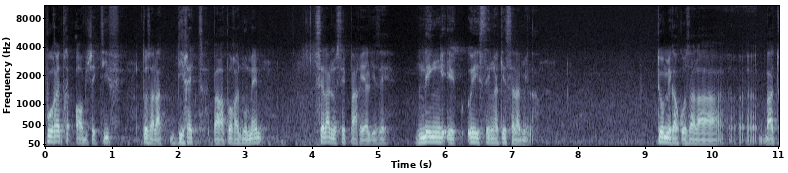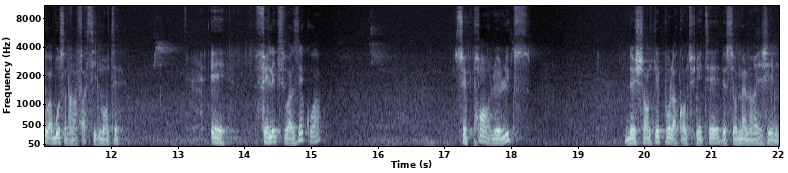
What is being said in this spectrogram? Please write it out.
pour être objectif tozala direct par rapport à nous-mêmes cela ne s'est pas réalisé. Ndenge oyo esengaki esalamela. Tomeka kozala bato babosanaka facilement te. Et Félix quoi se prend le luxe de chanter pour la continuité de ce même régime.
